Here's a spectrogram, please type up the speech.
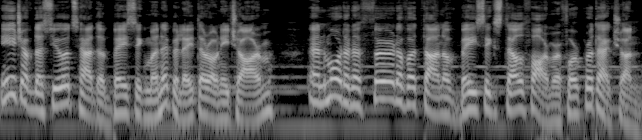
Each of the suits had a basic manipulator on each arm and more than a third of a ton of basic stealth armor for protection.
